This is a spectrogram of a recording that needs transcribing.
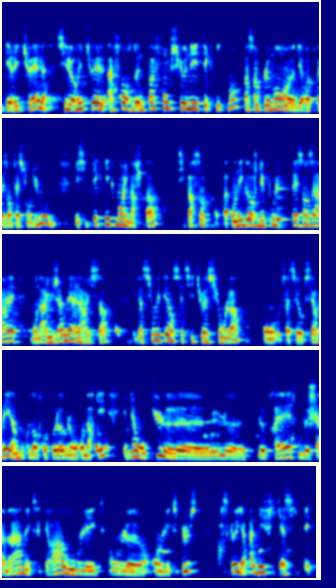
des rituels, si le rituel, à force de ne pas fonctionner techniquement, pas simplement des représentations du monde, mais si techniquement il marche pas, si par exemple on égorge des poulets sans arrêt, mais on n'arrive jamais à l'arissa, eh bien si on était dans cette situation-là, ça s'est observé, hein, beaucoup d'anthropologues l'ont remarqué, eh bien on tue le, prêtre ou le chaman, etc., ou on l'expulse parce qu'il n'y a pas d'efficacité,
